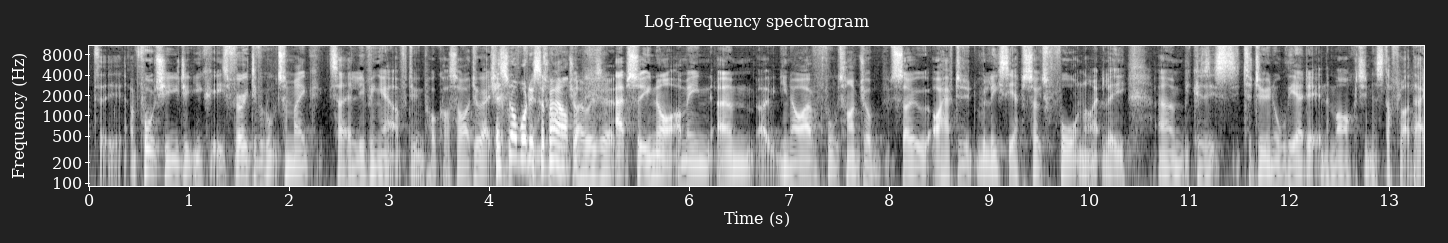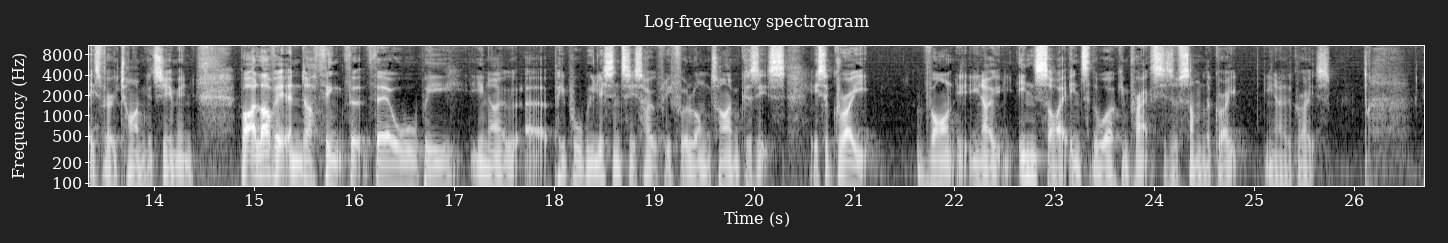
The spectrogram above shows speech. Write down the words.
unfortunately you, you, it's very difficult to make say a living out of doing podcasts. So I do actually. It's not what it's about, job. though, is it? Absolutely not. I mean, um, uh, you know, I have a full time job, so I have to release the episodes fortnightly um, because it's to doing all the edit and the marketing and stuff like that is very time consuming. But I love it, and I think that there will be you know uh, people will be listening to this hopefully for a long time because it's it's a great you know, insight into the working practices of some of the great, you know, the greats.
